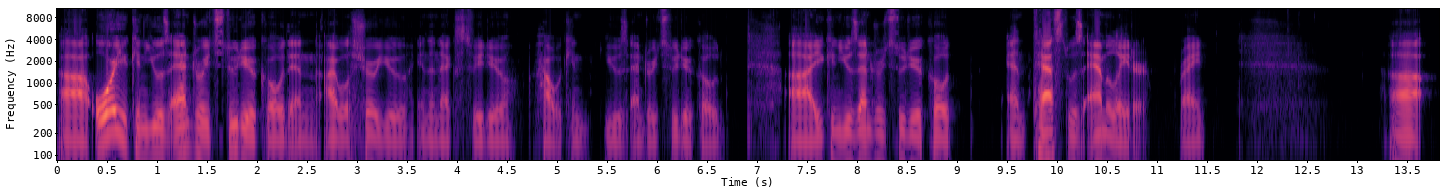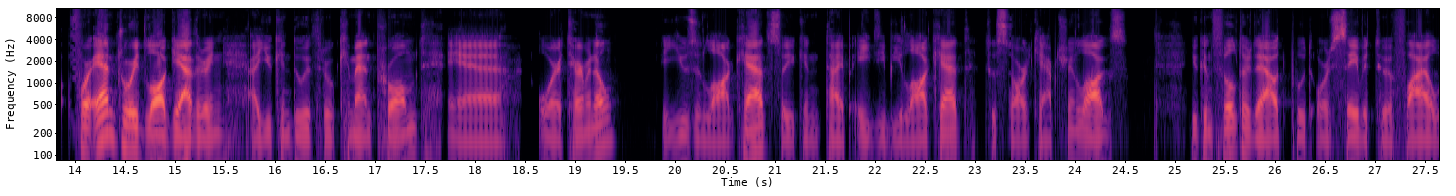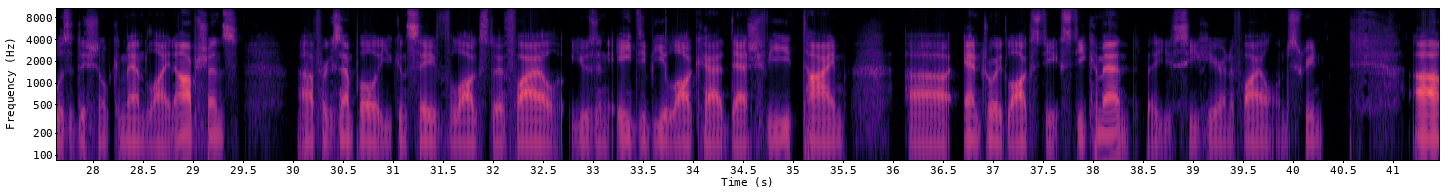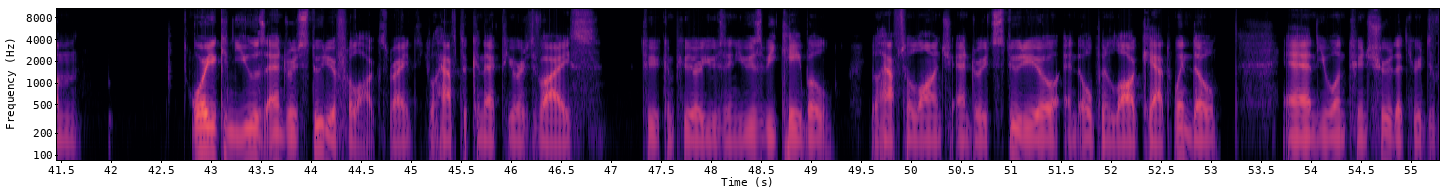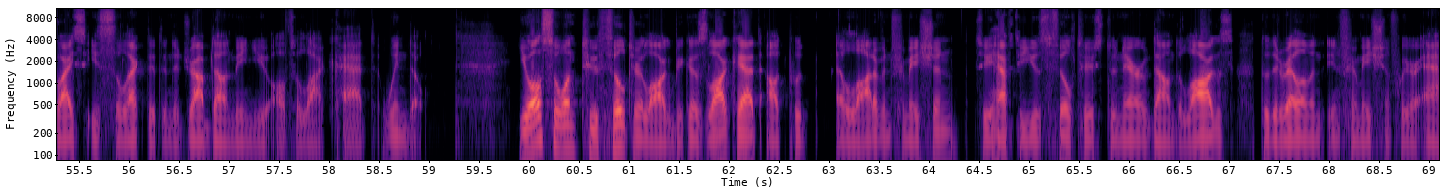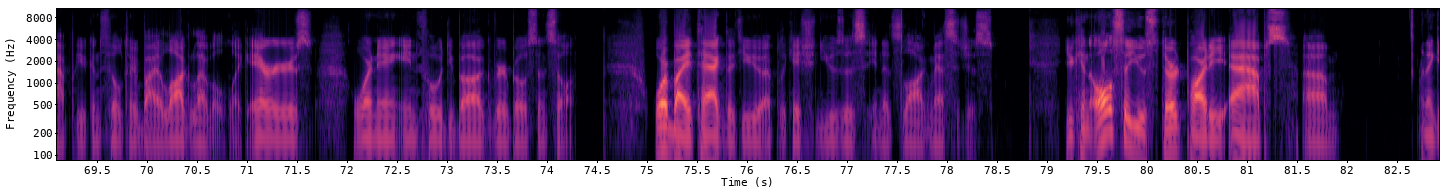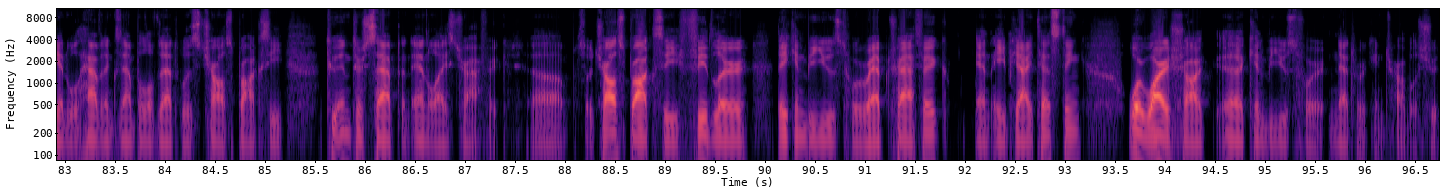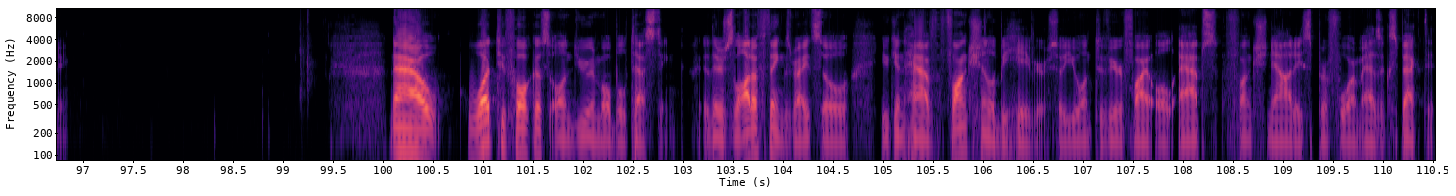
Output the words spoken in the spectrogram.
Uh, or you can use Android Studio Code, and I will show you in the next video how we can use Android Studio Code. Uh, you can use Android Studio Code and test with emulator, right? Uh, for Android log gathering, uh, you can do it through command prompt uh, or a terminal using logcat. So you can type adb logcat to start capturing logs. You can filter the output or save it to a file with additional command line options. Uh, for example, you can save logs to a file using adb logcat-v time uh, android logs txt command that you see here in the file on the screen. Um, or you can use Android Studio for logs, right? You'll have to connect your device to your computer using USB cable. You'll have to launch Android Studio and open Logcat window. And you want to ensure that your device is selected in the drop-down menu of the Logcat window. You also want to filter log because Logcat output a lot of information. So you have to use filters to narrow down the logs to the relevant information for your app. You can filter by log level, like errors, warning, info, debug, verbose, and so on. Or by a tag that your application uses in its log messages. You can also use third-party apps, um, and again, we'll have an example of that with Charles Proxy to intercept and analyze traffic. Uh, so Charles Proxy, Fiddler, they can be used for web traffic and API testing, or Wireshark uh, can be used for networking troubleshooting. Now, what to focus on during mobile testing? There's a lot of things, right? So you can have functional behavior. So you want to verify all apps functionalities perform as expected.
